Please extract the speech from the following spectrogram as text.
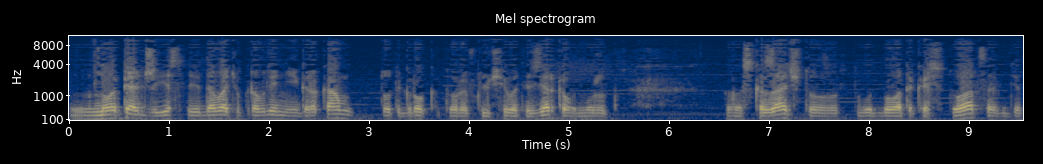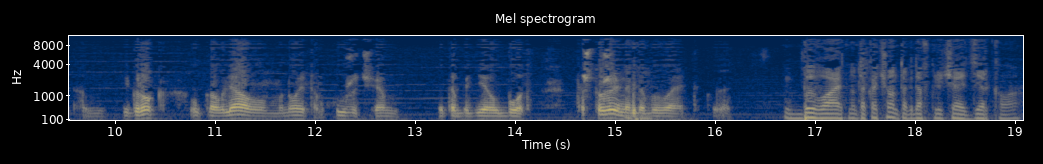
Но опять же, если давать управление игрокам, тот игрок, который включил это зеркало, может э, сказать, что вот была такая ситуация, где там игрок управлял мной там хуже, чем это бы делал бот. Это что же иногда бывает такое? Бывает, ну так а что он тогда включает зеркало?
